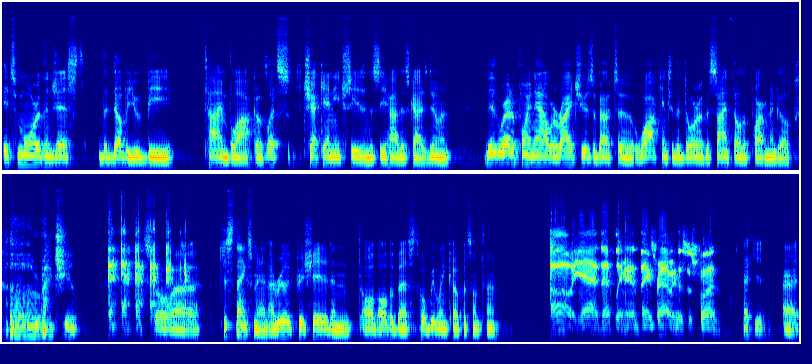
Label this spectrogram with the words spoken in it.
it's more than just the WB time block of let's check in each season to see how this guy's doing. We're at a point now where Raichu's about to walk into the door of the Seinfeld apartment and go, oh, Raichu. so uh, just thanks, man. I really appreciate it and all, all the best. Hope we link up at some time. Oh yeah, definitely, man. Thanks for having me. This was fun. Heck yeah. All right.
